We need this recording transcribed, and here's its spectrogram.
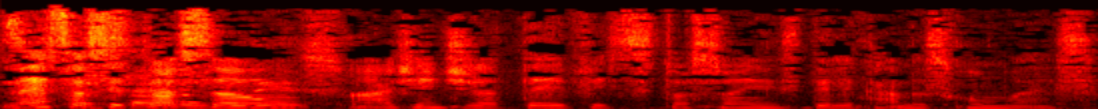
nessa situação, a gente já teve situações delicadas como essa.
